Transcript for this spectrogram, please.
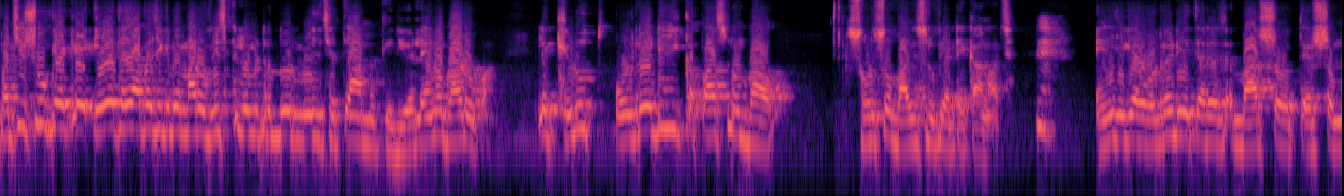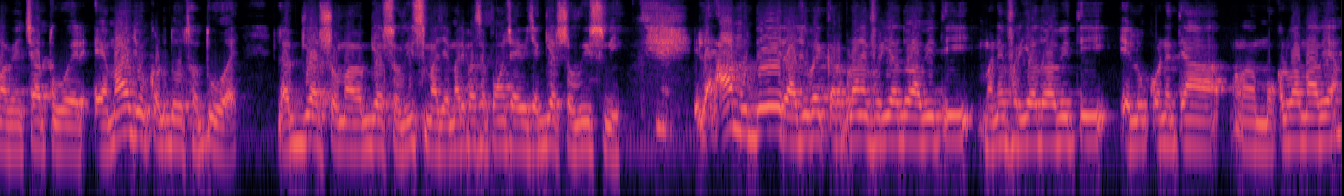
પછી શું કે કે એ થયા પછી કે ભાઈ મારું વીસ કિલોમીટર દૂર મિલ છે ત્યાં મૂકી દો એટલે એનો ભાડું પણ. એટલે ખેડૂત ઓલરેડી કપાસનો ભાવ સોળસો બાવીસ રૂપિયા ટેકાનો છે. એની જગ્યાએ ઓલરેડી અત્યારે બારસો તેરસો માં વેચાતું હોય એમાં જો કડદો થતું હોય એટલે અગિયારસો માં અગિયારસો વીસમાં જે મારી પાસે પહોંચ આવી છે અગિયારસો વીસની એટલે આ મુદ્દે રાજુભાઈ કરપડાને ફરિયાદો આવી હતી મને ફરિયાદો આવી હતી એ લોકોને ત્યાં મોકલવામાં આવ્યા.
